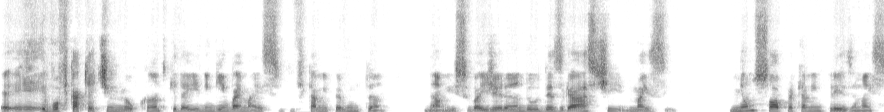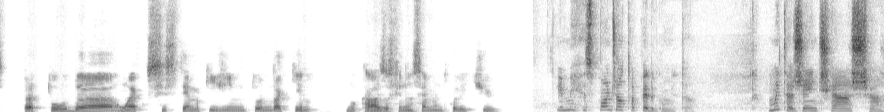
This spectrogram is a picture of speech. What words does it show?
é, é, eu vou ficar quietinho no meu canto, que daí ninguém vai mais ficar me perguntando. Não, isso vai gerando desgaste, mas não só para aquela empresa, mas para todo um ecossistema que gira em torno daquilo. No caso, o financiamento coletivo. E me responde outra pergunta. Muita gente acha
